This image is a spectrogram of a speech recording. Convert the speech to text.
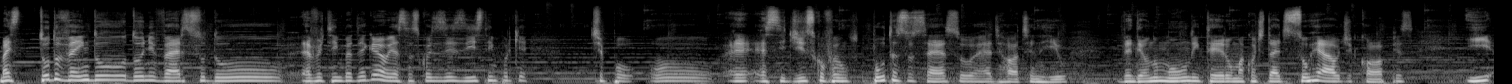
Mas tudo vem do, do universo do Everything But The Girl. E essas coisas existem porque Tipo, o, esse disco foi um puta sucesso, Red Hot and Hill. Vendeu no mundo inteiro uma quantidade surreal de cópias. E,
